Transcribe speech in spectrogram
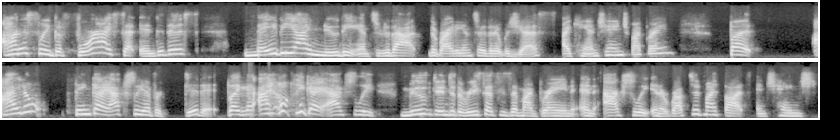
honestly, before I set into this, maybe I knew the answer to that, the right answer that it was yes, I can change my brain. But I don't think I actually ever did it. Like, I don't think I actually moved into the recesses of my brain and actually interrupted my thoughts and changed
